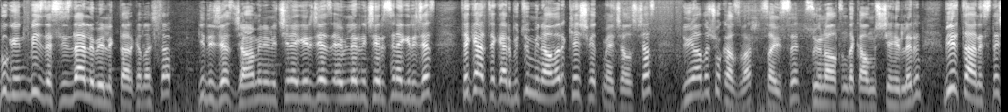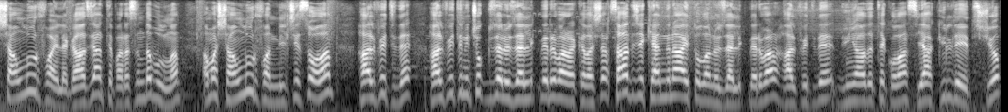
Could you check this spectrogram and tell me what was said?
Bugün biz de sizlerle birlikte arkadaşlar gideceğiz. Caminin içine gireceğiz, evlerin içerisine gireceğiz. Teker teker bütün binaları keşfetmeye çalışacağız. Dünyada çok az var sayısı suyun altında kalmış şehirlerin. Bir tanesi de Şanlıurfa ile Gaziantep arasında bulunan ama Şanlıurfa'nın ilçesi olan Halfeti'de. Halfeti'nin çok güzel özellikleri var arkadaşlar. Sadece kendine ait olan özellikleri var. Halfeti'de dünyada tek olan siyah gül de yetişiyor.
